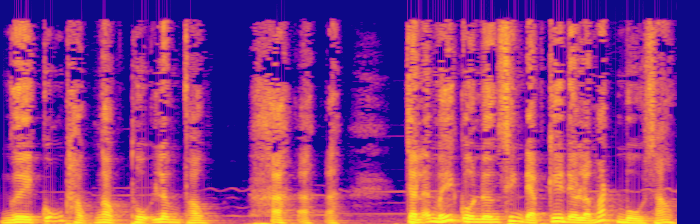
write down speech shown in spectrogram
Người cũng học ngọc thụ lâm phong. Chẳng lẽ mấy cô nương xinh đẹp kia đều là mắt mù sao?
